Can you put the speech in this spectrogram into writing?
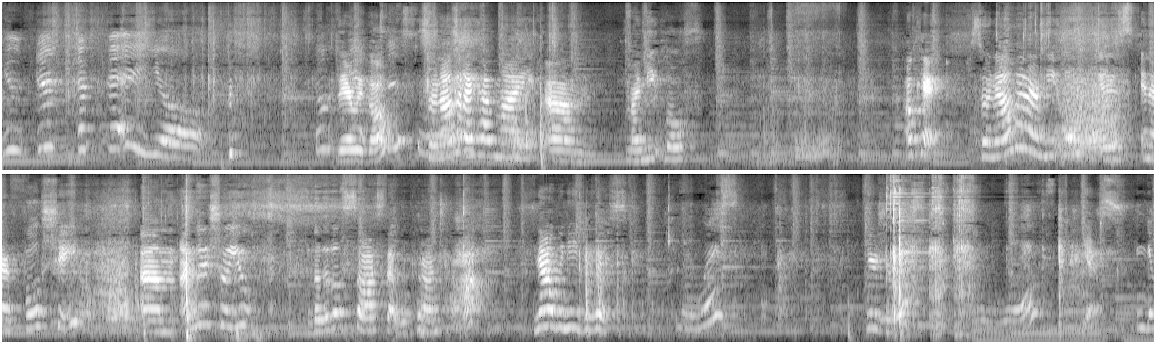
You did the video. There we go. So now that I have my um, my meatloaf. Okay, so now that our meatloaf is in a full shape, um, I'm going to show you the little sauce that we put on top. Now we need your whisk. The whisk, Here's your whisk. the whisk, Yes. and the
